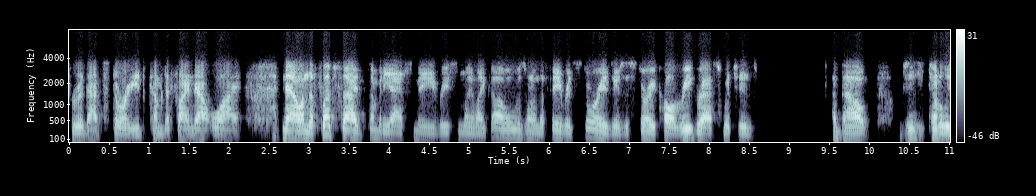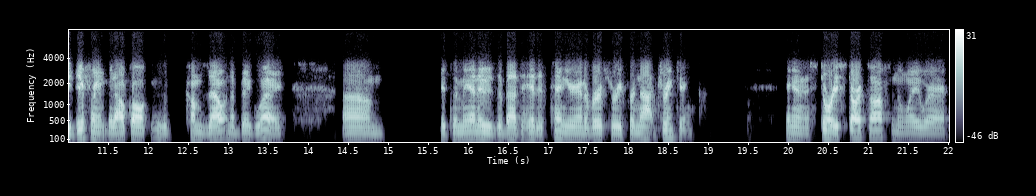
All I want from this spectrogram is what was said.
through that story, you'd come to find out why. Now, on the flip side, somebody asked me recently, like, "Oh, what was one of the favorite stories?" There's a story called Regress, which is about, which is totally different, but alcohol comes out in a big way. Um, it's a man who's about to hit his 10 year anniversary for not drinking. And the story starts off in the way where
